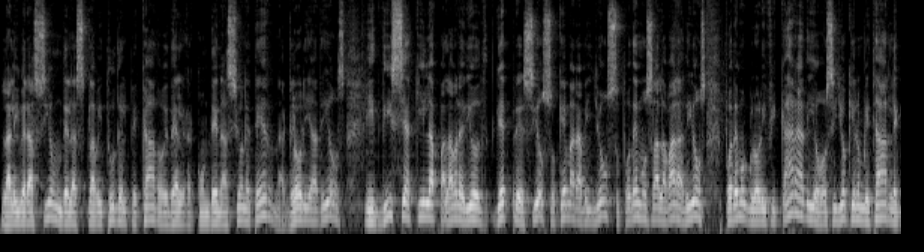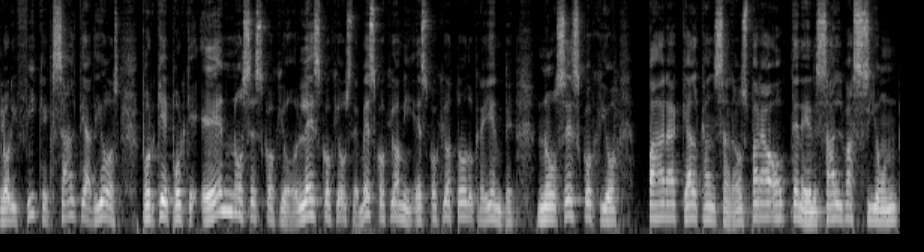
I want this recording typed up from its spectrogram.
la liberación de la esclavitud del pecado y de la condenación eterna. Gloria a Dios. Y dice aquí la palabra de Dios, qué precioso, qué maravilloso. Podemos alabar a Dios, podemos glorificar a Dios. Y yo quiero invitarle, glorifique, exalte a Dios. ¿Por qué? Porque Él nos escogió, le escogió a usted, me escogió a mí, escogió a todo creyente, nos escogió para que alcanzáramos, para obtener salvación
